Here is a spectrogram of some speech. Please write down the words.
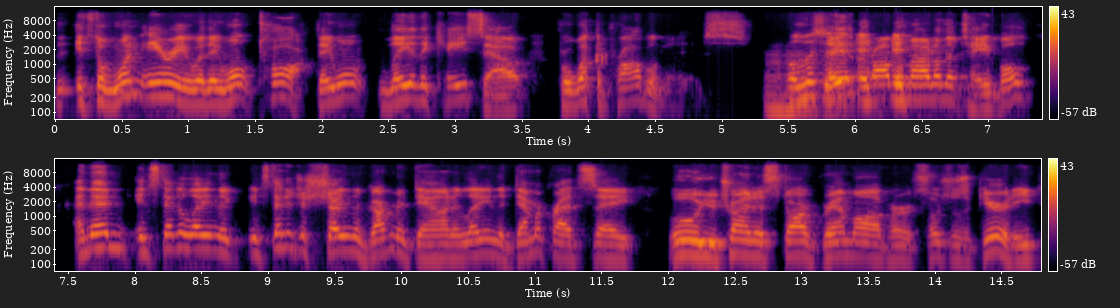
it's the one area where they won't talk. They won't lay the case out for what the problem is. Mhm. well, listen, lay the it- problem it- out on the table and then instead of letting the instead of just shutting the government down and letting the democrats say oh you're trying to starve grandma of her social security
